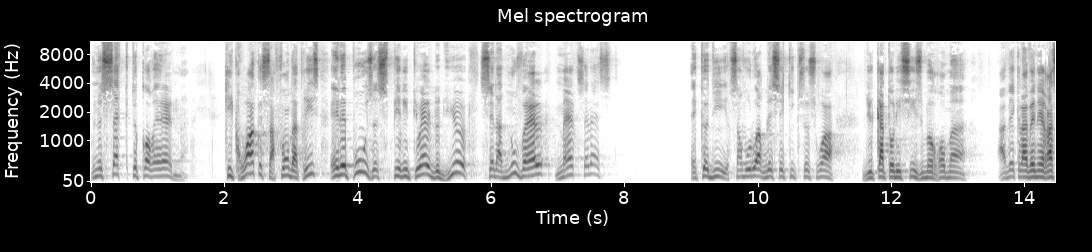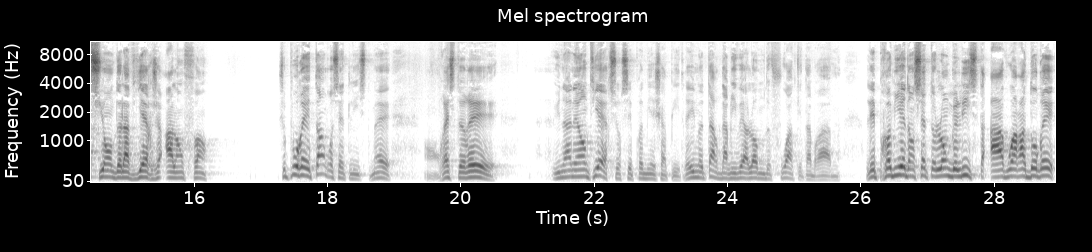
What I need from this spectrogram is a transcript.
une secte coréenne, qui croit que sa fondatrice est l'épouse spirituelle de Dieu. C'est la nouvelle Mère céleste. Et que dire, sans vouloir blesser qui que ce soit, du catholicisme romain, avec la vénération de la Vierge à l'enfant. Je pourrais étendre cette liste, mais on resterait une année entière sur ces premiers chapitres. Et il me tarde d'arriver à l'homme de foi qui est Abraham. Les premiers dans cette longue liste à avoir adoré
